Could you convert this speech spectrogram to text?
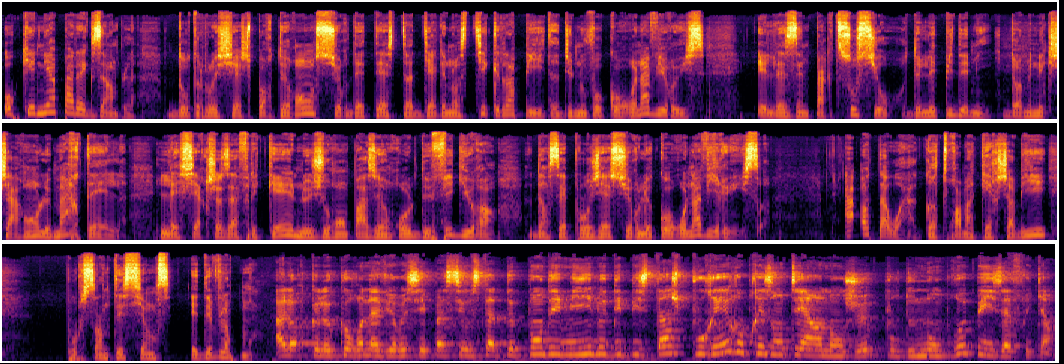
Au Kenya, par exemple, d'autres recherches porteront sur des tests diagnostiques rapides du nouveau coronavirus et les impacts sociaux de l'épidémie. Dominique Charon le martèle. Les chercheurs africains ne joueront pas un rôle de figurant dans ces projets sur le coronavirus à Ottawa, Godefroy Makerchabi pour Santé, Sciences et Développement. Alors que le coronavirus est passé au stade de pandémie, le dépistage pourrait représenter un enjeu pour de nombreux pays africains.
